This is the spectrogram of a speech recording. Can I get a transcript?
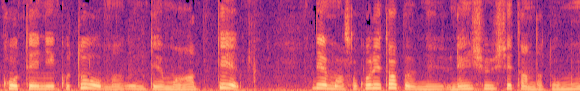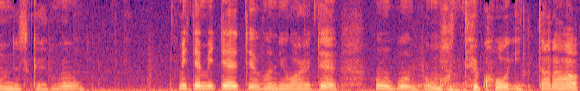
校庭に行くと、まあ、運転もあってでまあそこで多分ね練習してたんだと思うんですけれども見て見てっていう風に言われてふんふんと思ってこう行ったら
